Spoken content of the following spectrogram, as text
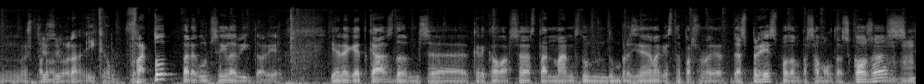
no és perdedora sí, sí. i que fa tot per aconseguir la victòria. I en aquest cas, doncs, eh, crec que el Barça està en mans d'un president amb aquesta personalitat. Després poden passar moltes coses uh -huh.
